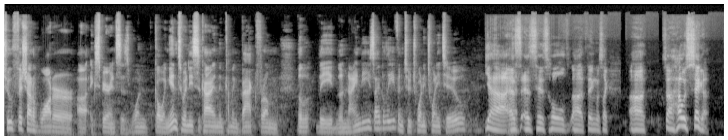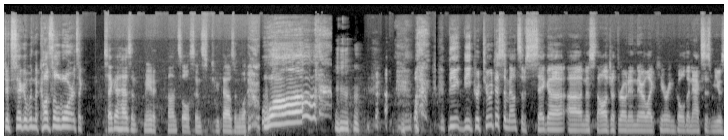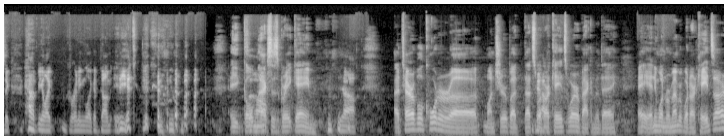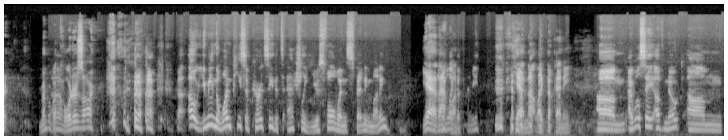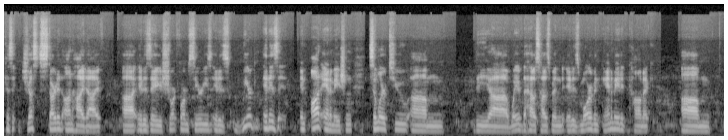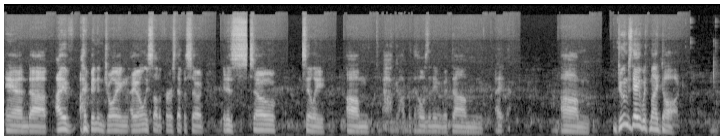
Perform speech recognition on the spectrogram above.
two fish out of water uh, experiences one going into an isekai and then coming back from the the the 90s i believe into 2022 Yeah, as as his whole uh, thing was like, uh, so how is Sega? Did Sega win the console war? It's like Sega hasn't made a console since 2001. What? the the gratuitous amounts of Sega uh, nostalgia thrown in there, like hearing Golden Axe's music, had me like grinning like a dumb idiot. a golden So- axe is a great game yeah, a terrible quarter uh, muncher but that's what Yeah. arcades were back in the day hey anyone remember what arcades are remember what Um, quarters are Uh, oh, you mean the one piece of currency that's actually useful when spending money? yeah that Unlike one the penny. yeah not like the penny Um, I will say of note, um, because it just started on HIDIVE. Uh, it is a short form series. It is weird. It is an odd animation, similar to um, the uh, Way of the House Husband. It is more of an animated comic, um, and uh, I've I've been enjoying. I only saw the first episode. It is so silly. Um, oh God, what the hell was the name of it? Um, I um, Doomsday with my dog.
